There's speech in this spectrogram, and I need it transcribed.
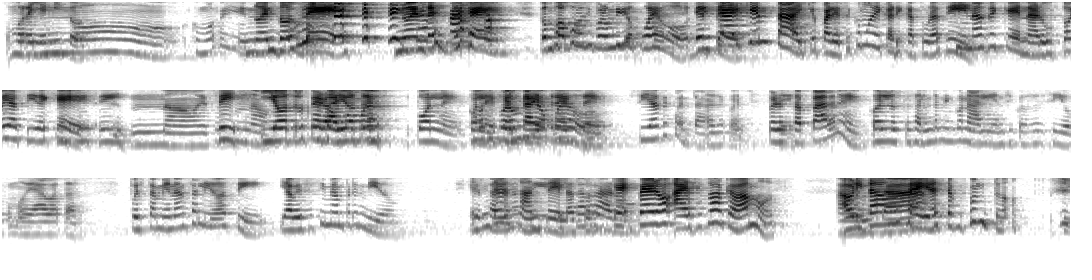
Como rellenitos. No, ¿cómo rellenitos? No en 2D. no en 2D. Como, como si fuera un videojuego. Es que hay dices. hentai que parece como de caricaturas Sí. chinas de que Naruto y así de Sí, que. sí, sí. No, eso Sí, no. y otros que Pero son hay como otros, ponle, como ponle si fuera un videojuego. 3D. Sí, haz de cuenta. Haz de cuenta. Pero sí. está padre. Con los que salen también con aliens y cosas así, o como de Avatar. Pues también han salido así. Y a veces sí me han prendido. Es Que interesante así, las cosas raro. que. Pero a eso es lo que vamos. Ahorita, Ahorita- vamos a ir a ese punto.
